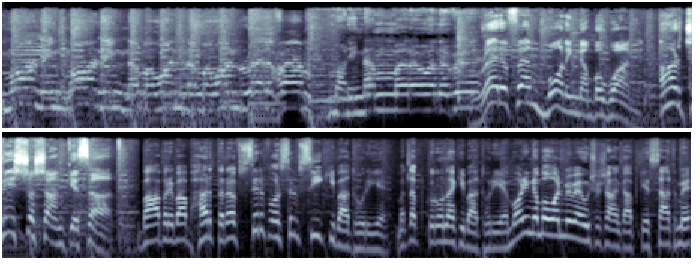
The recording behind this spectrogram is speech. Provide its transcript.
Morning, morning, number one, number one, Red FM. Morning, number one, Red. Red F M morning number one RJ Shashank के साथ बाप रे बाप, हर तरफ़ सिर्फ़ और सिर्फ़ सी की बात हो रही है। मतलब कोरोना की बात हो रही है। मॉर्निंग नंबर वन में मैं शशांक आपके साथ में,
